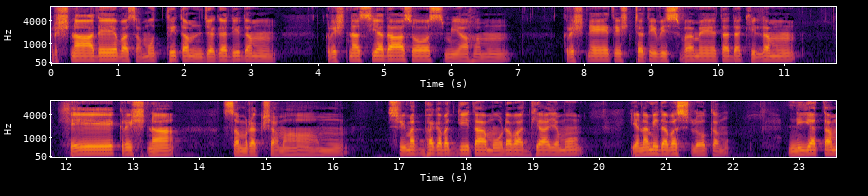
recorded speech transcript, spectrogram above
कृष्णादेव समुत्थितं जगदिदं कृष्णस्य दासोऽस्म्यहं कृष्णे तिष्ठति विश्वमेतदखिलं हे कृष्ण సంరక్ష మాం శ్రీమద్భగవద్గీత మూడవ అధ్యాయము ఎనిమిదవ శ్లోకము నియతం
